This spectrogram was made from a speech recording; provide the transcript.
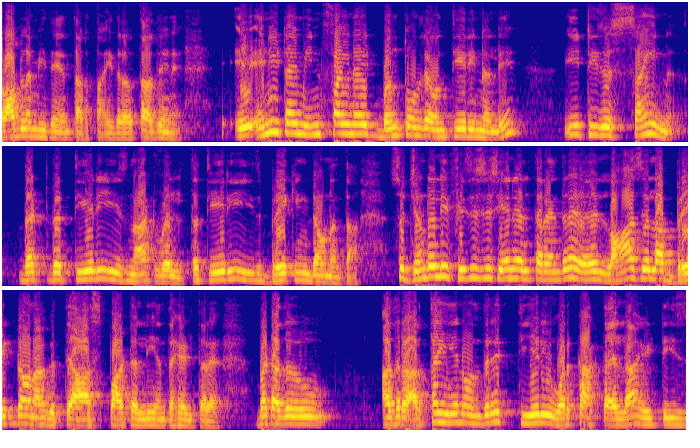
ಪ್ರಾಬ್ಲಮ್ ಇದೆ ಅಂತ ಅರ್ಥ. ಇದರ ಅರ್ಥ ಅದೇನೆ. ಎನಿ ಟೈಮ್ ಇನ್ಫೈನೈಟ್ ಬಂತು ಅಂದ್ರೆ ಒಂದು ಥಿಯರಿನಲ್ಲಿ it is a sign that the theory is not well the theory is breaking down ಅಂತ. ಸೊ ಜನರಲಿ ಫಿಸಿಸಿಸ್ ಏನು ಹೇಳ್ತಾರೆ ಅಂದ್ರೆ ಲಾಸ್ ಎಲ್ಲ ಬ್ರೇಕ್ ಡೌನ್ ಆಗುತ್ತೆ ಆ ಸ್ಪಾಟ್ ಅಲ್ಲಿ ಅಂತ ಹೇಳ್ತಾರೆ. ಬಟ್ ಅದು ಅದರ ಅರ್ಥ ಏನು ಅಂದರೆ ಥಿಯರಿ ವರ್ಕ್ ಆಗ್ತಾ ಇಲ್ಲ. It is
